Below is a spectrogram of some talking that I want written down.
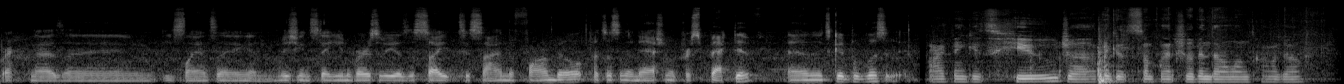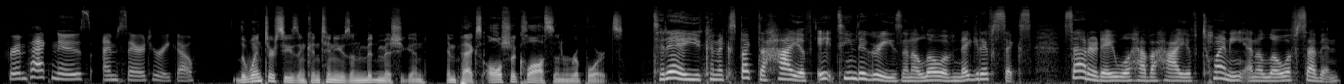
recognizing East Lansing and Michigan State University as a site to sign the Farm Bill. It puts us in a national perspective, and it's good publicity. I think it's huge. Uh, I think it's something that should have been done a long time ago. For Impact News, I'm Sarah Tarico. The winter season continues in mid Michigan. Impact's Alsha Clausen reports. Today, you can expect a high of 18 degrees and a low of negative 6. Saturday will have a high of 20 and a low of 7.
